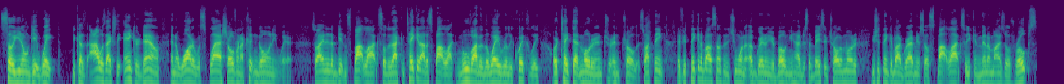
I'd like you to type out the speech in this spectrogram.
so you don't get waked because I was actually anchored down and the water would splash over and I couldn't go anywhere. So I ended up getting spot lock so that I can take it out of spot lock, move out of the way really quickly, or take that motor and, and troll it. So I think if you're thinking about something that you want to upgrade on your boat and you have just a basic trolling motor, you should think about grabbing yourself spot lock so you can minimize those ropes.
